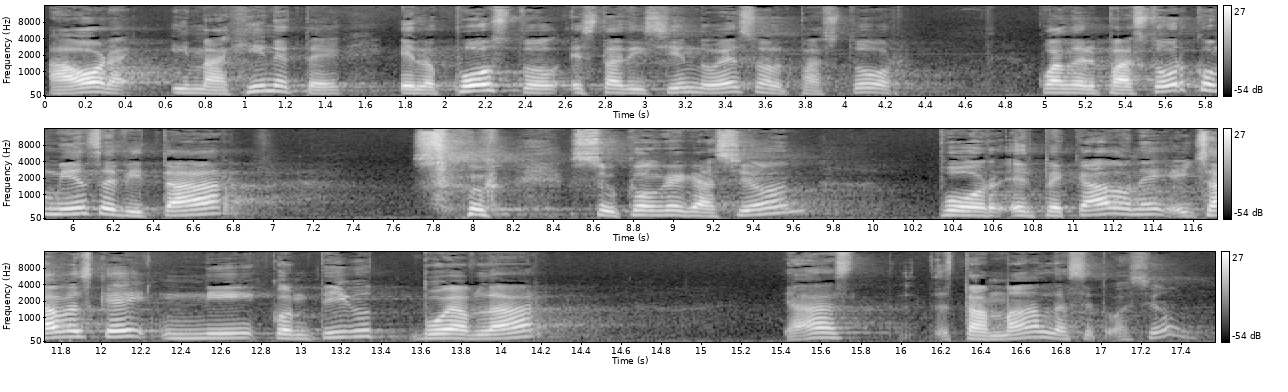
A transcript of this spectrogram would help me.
Ahora, imagínate, el apóstol está diciendo eso al pastor. Cuando el pastor comienza a evitar su, congregación por el pecado, y sabes qué, ni contigo voy a hablar, ya está mal la situación.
